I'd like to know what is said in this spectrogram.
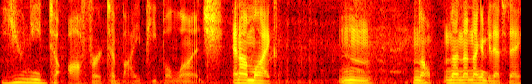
you need to offer to buy people lunch. And I'm like, mm, no, I'm not, not going to do that today.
